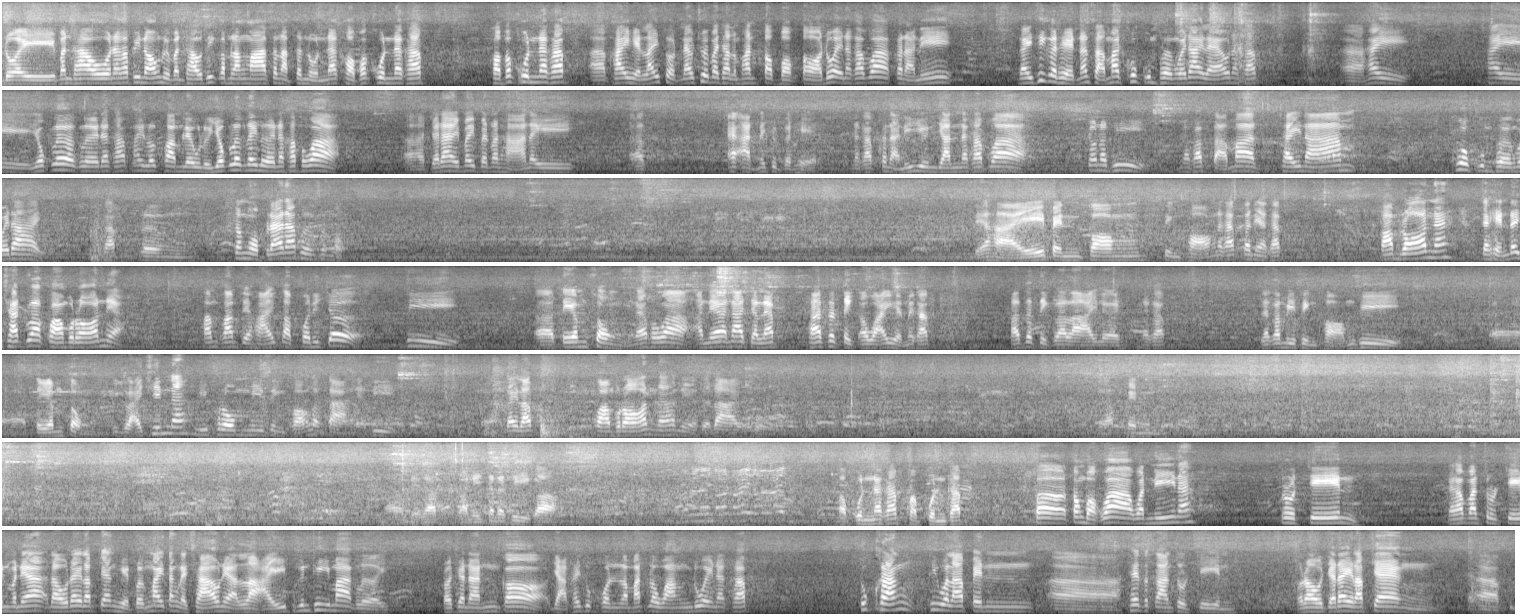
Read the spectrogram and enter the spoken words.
โดยบรรเทานะครับ พี่น้องหน่วยบรรเทาที่กำลังมาสนับสนุนนะขอบพระคุณนะครับ ขอบพระคุณนะครับใครเห็นไลฟ์สดแล้วช่วยประชาสัมพันธ์ตอบบอกต่อด้วยนะครับ ว่าขณะนี้ในที่เกิดเหตุนั้นสามารถควบคุมเพลิงไว้ได้แล้วนะครับให้ให้ยกเลิกเลยนะครับ ให้ลดความเร็วหรือยกเลิกได้เลยนะครับ เพราะว่าจะได้ไม่เป็นปัญหาในแออัดในจุดเกิดเหตุนะครับ ขณะนี้ยืนยันนะครับว่าเจ้าหน้าที่นะครับสามารถใช้น้ำ ควบคุมเพลิงไว้ได้นะครับเพลิงสงบแล้วนะเพลิงสงบเสียหายเป็นกองสิ่งของนะครับก็เนี่ยครับ ความร้อนนะจะเห็นได้ชัดว่าความร้อนเนี่ยทำความเสียหายกับเฟอร์นิเจอร์ที่เตรียมส่งนะเพราะว่าอันนี้น่าจะแรปพลาสติกเอาไว้เห็นไหมครับพลาสติกละลายเลยนะครับ แล้วก็มีสิ่งของที่ เตรียมส่งอีกหลายชิ้นนะ มีพรมมีสิ่งของต่างๆเนี่ยที่ได้รับความร้อนนะเนี่ยเสียดายโอ้โหนะครับเป็นโอเคครับตอนนี้เจ้าหน้าที่ก็ขอบคุณนะครับ ขอบคุณครับ ก็ต้องบอกว่าวันนี้นะ ตรุษจีน นะครับวันตรุษจีนวันนี้เราได้รับแจ้งเหตุเพลิงไหม้ตั้งแต่เช้าเนี่ยหลายพื้นที่มากเลย เพราะฉะนั้นก็อยากให้ทุกคนระมัดระวังด้วยนะครับ ทุกครั้งที่เวลาเป็นเทศกาลตรุษจีน เราจะได้รับแจ้ง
